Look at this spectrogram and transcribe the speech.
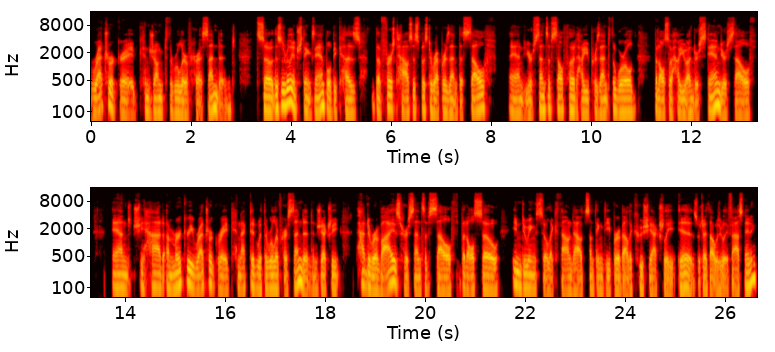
retrograde conjunct the ruler of her ascendant. So this is a really interesting example because the first house is supposed to represent the self and your sense of selfhood, how you present the world, but also how you understand yourself and she had a Mercury retrograde connected with the ruler of her ascendant. And she actually had to revise her sense of self, but also in doing so, like found out something deeper about like who she actually is, which I thought was really fascinating.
